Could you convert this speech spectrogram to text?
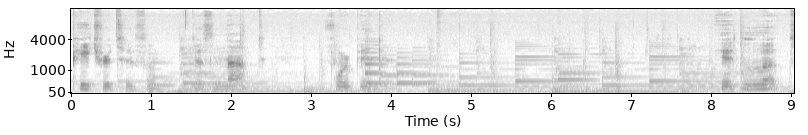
patriotism does not forbid it. It looks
